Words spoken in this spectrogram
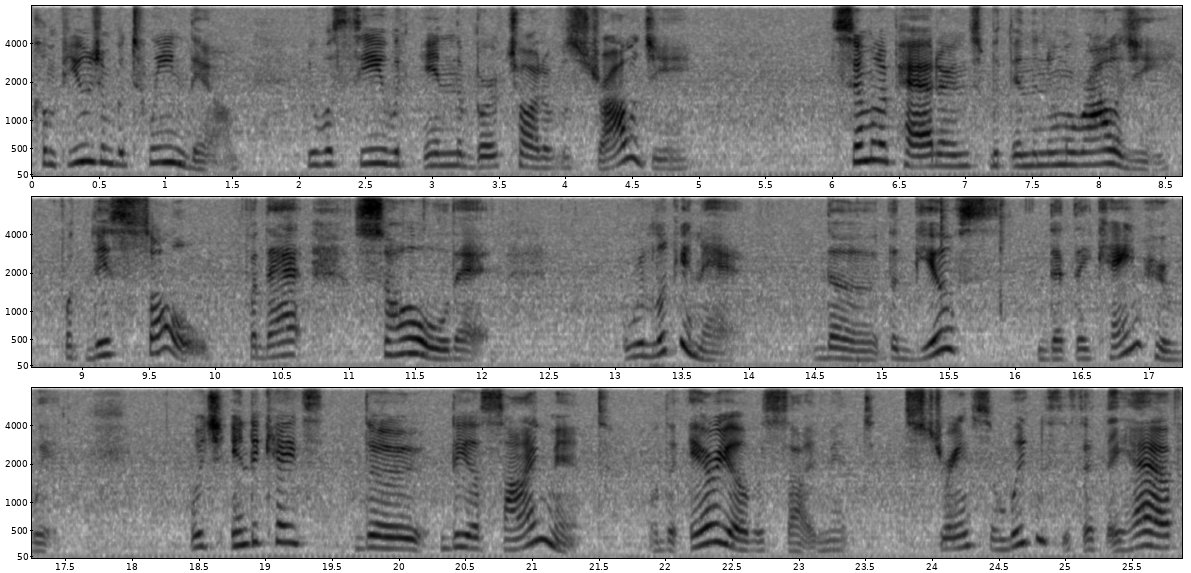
confusion between them. You will see within the birth chart of astrology similar patterns within the numerology for this soul, for that soul that we're looking at. The the gifts that they came here with, which indicates the the assignment or the area of assignment, strengths and weaknesses that they have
